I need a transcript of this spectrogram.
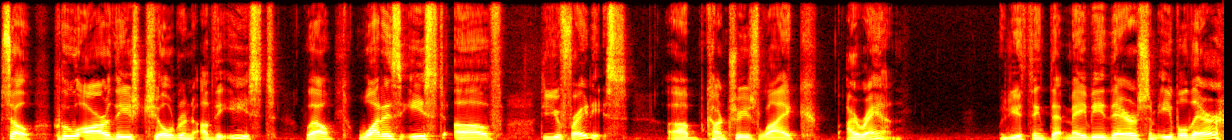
So, who are these children of the East? Well, what is east of the Euphrates? Uh, countries like Iran. Do you think that maybe there's some evil there?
